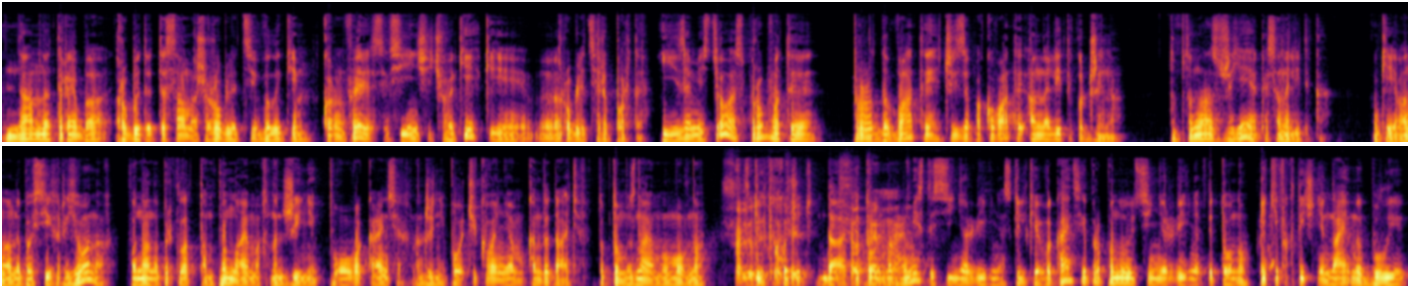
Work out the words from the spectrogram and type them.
нам не треба робити те саме, що роблять ці великі Korn Ferry і всі інші чуваки, які е, роблять ці репорти, і замість цього спробувати продавати чи запакувати аналітику Джина. Тобто, в нас вже є якась аналітика. Окей, вона не по всіх регіонах, вона, наприклад, там по наймах на Джині, по вакансіях на Джині, по очікуванням кандидатів. Тобто ми знаємо, умовно, що люди скільки хочуть, хочуть да, Python програмісти senior рівня, скільки вакансій пропонують senior рівня питону, які фактичні найми були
